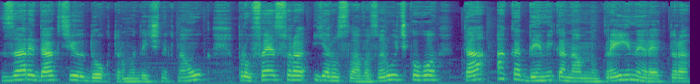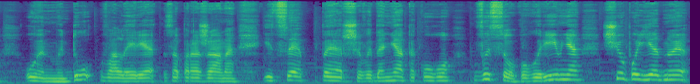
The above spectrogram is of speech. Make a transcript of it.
за редакцією доктора медичних наук, професора Ярослава Заруцького та академіка НАМН України, ректора УНМЕДУ Валерія Запоражана. І це перше видання такого високого рівня, що поєднує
